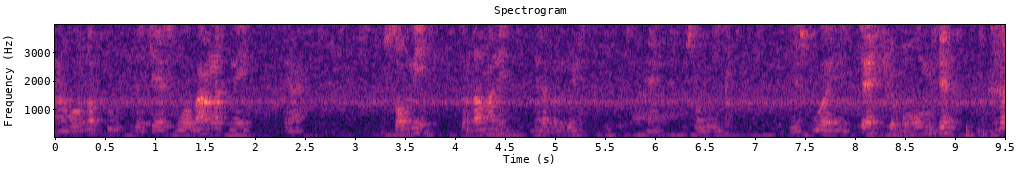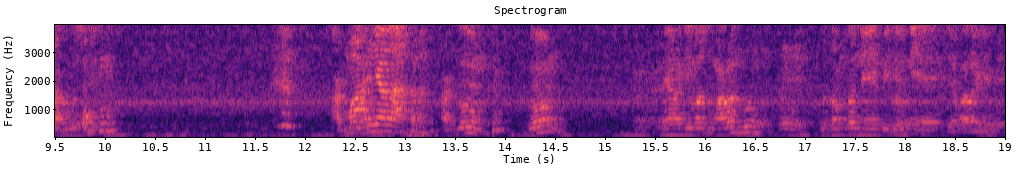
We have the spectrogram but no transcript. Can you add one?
yang gue anggap tuh udah CS gue banget nih ya. Stomi pertama nih hadapan gue ya Stomi. CS gue ini. Ces kebohong dia. enggak gue Bohong. Emaknya lah. Agung Gung yang lagi masuk malam Gung nih lu tonton ya video ini ya Siapa lagi nih?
